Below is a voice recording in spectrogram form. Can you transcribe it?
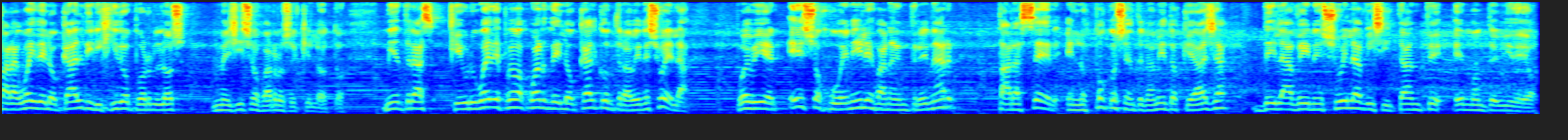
Paraguay de local dirigido por los mellizos Barros Esqueloto. Mientras que Uruguay después va a jugar de local contra Venezuela. Pues bien, esos juveniles van a entrenar para ser, en los pocos entrenamientos que haya, de la Venezuela visitante en Montevideo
